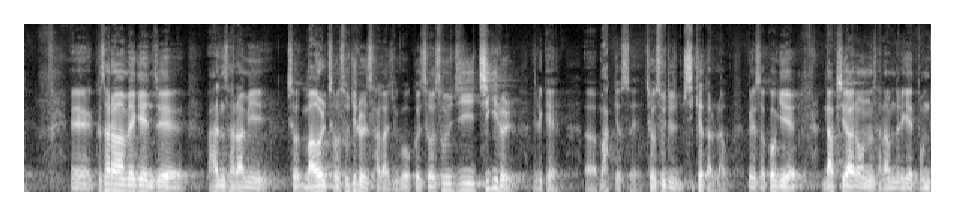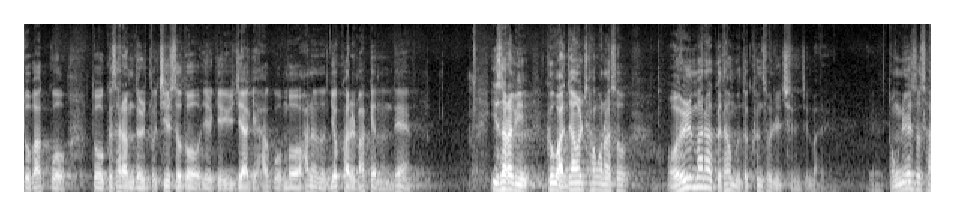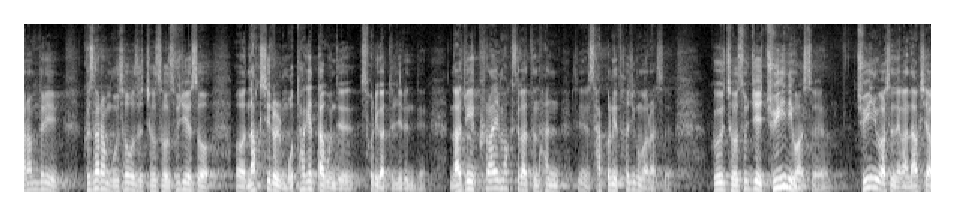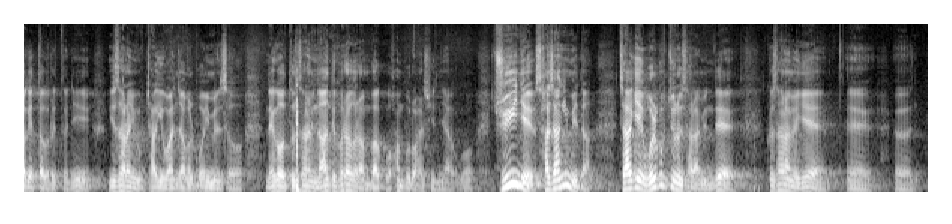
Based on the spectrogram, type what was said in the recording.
예, 그 사람에게 이제 한 사람이 저, 마을 저수지를 사가지고 그 저수지 지기를 이렇게 어, 맡겼어요. 저수지 좀 시켜달라고. 그래서 거기에 낚시하러 오는 사람들에게 돈도 받고 또 그 사람들 또 질서도 이렇게 유지하게 하고 뭐 하는 역할을 맡겼는데 이 사람이 그 완장을 차고 나서 얼마나 그 다음부터 큰 소리를 치는지 말이에요. 동네에서 사람들이 그 사람 무서워서 저 서수지에서 어, 낚시를 못 하겠다고 이제 소리가 들리는데 나중에 크라이막스 같은 한 사건이 터지고 말았어요. 그 저수지에 주인이 왔어요. 주인이 와서 내가 낚시하겠다 그랬더니 이 사람이 자기 완장을 보이면서 내가 어떤 사람이 나한테 허락을 안 받고 함부로 할 수 있냐고 주인이에요 사장입니다 자기 월급 주는 사람인데 그 사람에게 예, 어,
